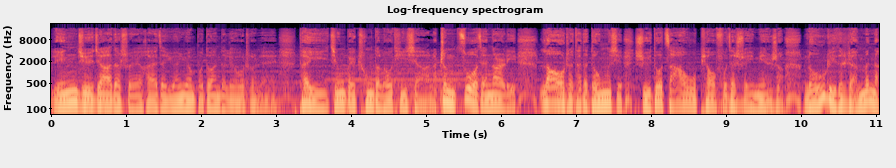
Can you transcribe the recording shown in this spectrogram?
邻居家的水还在源源不断的流出来，他已经被冲到楼梯下了，正坐在那里捞着他的东西。许多杂物漂浮在水面上，楼里的人们呢，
